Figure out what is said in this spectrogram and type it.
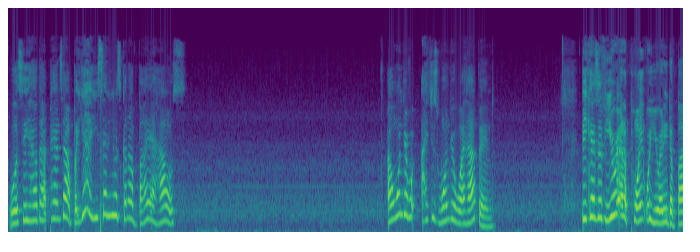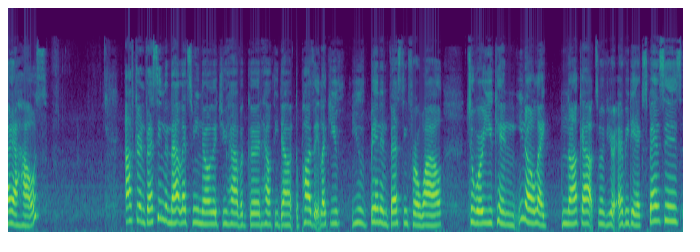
we'll see how that pans out. But yeah, he said he was gonna buy a house. I wonder. I just wonder what happened. Because if you're at a point where you're ready to buy a house after investing, then that lets me know that you have a good, healthy down deposit. Like you've you've been investing for a while, to where you can, you know, like knock out some of your everyday expenses,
